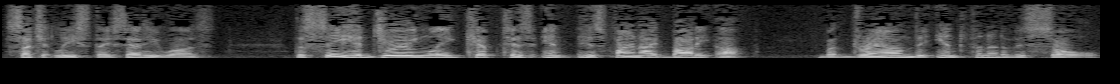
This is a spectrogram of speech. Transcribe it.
Such at least they said he was. The sea had jeeringly kept his, in, his finite body up, but drowned the infinite of his soul.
